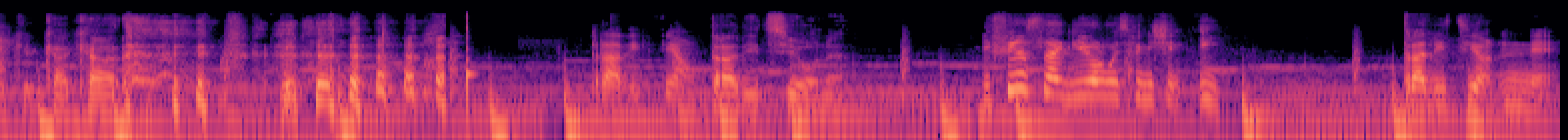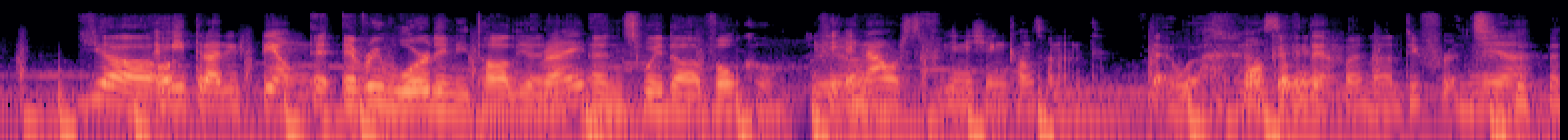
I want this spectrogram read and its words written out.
okay, ca- ca- Tradición. Tradizione. It feels like you always finish in i. Tradizione. Yeah, I mean oh, tradición. e- every word in Italian Right? ends with a vocal. So, yeah. And ours finish in consonant. That wa- most of them. Find a difference. Yeah.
